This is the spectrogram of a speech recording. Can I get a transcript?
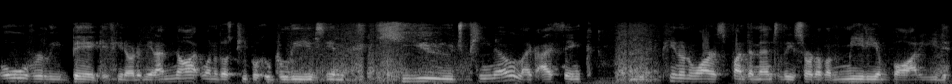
overly big, if you know what I mean. I'm not one of those people who believes in huge Pinot. Like I think Pinot Noir is fundamentally sort of a medium-bodied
